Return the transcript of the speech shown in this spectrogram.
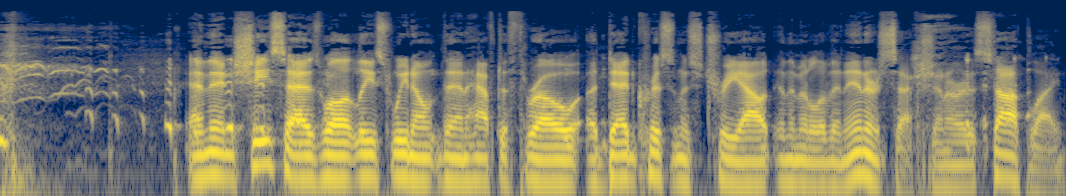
and then she says, "Well, at least we don't then have to throw a dead Christmas tree out in the middle of an intersection or at a stoplight."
